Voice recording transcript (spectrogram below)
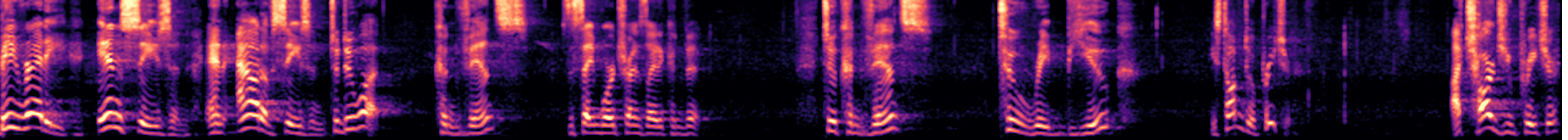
Be ready in season and out of season to do what? Convince. It's the same word translated convict. To convince, to rebuke. He's talking to a preacher. I charge you, preacher.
